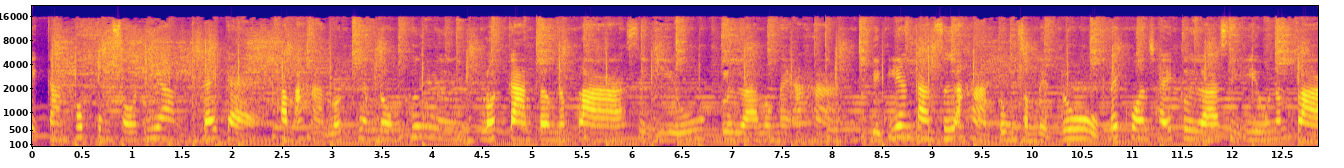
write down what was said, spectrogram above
นิคการควบคุมโซเดียม ได้แก่ทำอาหารลดเค็มลงครึ่งหนึ่งลดการเติมน้ำปลาซีอิ๊วเกลือลงในอาหารหลีกเลี่ยงการซื้ออาหารปรุงสำเร็จรูป ไม่ควรใช้เกลือซีอิ๊วน้ำปลา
